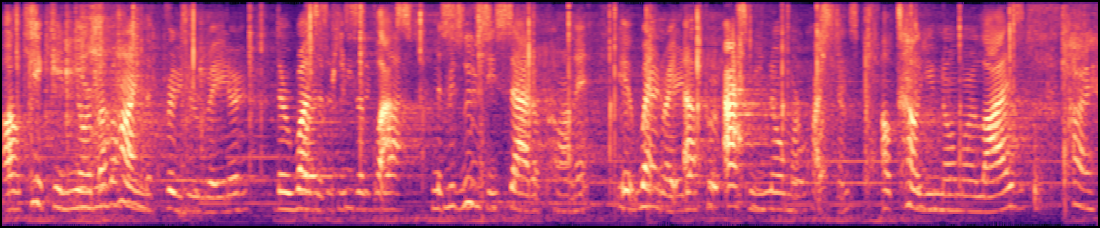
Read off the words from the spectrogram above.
I'll kick in your behind the refrigerator. There was a piece of glass. Miss Lucy sat upon it. It went right up her. Ask me no more questions. I'll tell you no more lies. Hi.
